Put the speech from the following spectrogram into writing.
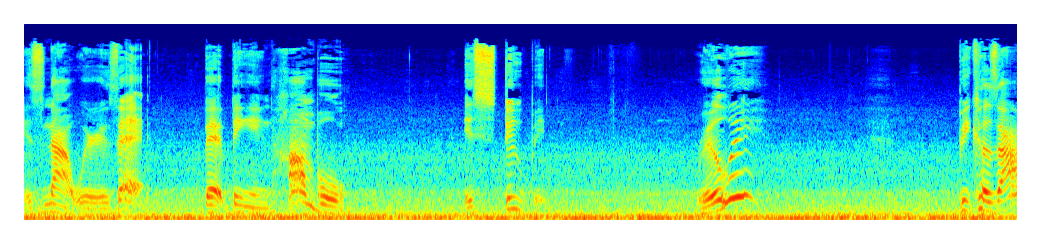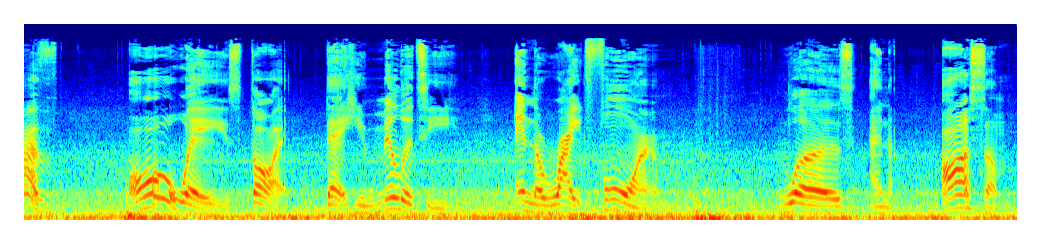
is not where it's at. That being humble is stupid. Really? Because I've always thought that humility in the right form was an awesome,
